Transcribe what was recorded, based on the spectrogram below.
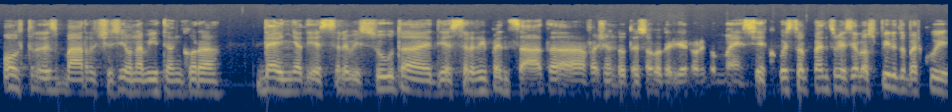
oltre le sbarre, ci sia una vita ancora degna di essere vissuta e di essere ripensata facendo tesoro degli errori commessi. Ecco, questo penso che sia lo spirito per cui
